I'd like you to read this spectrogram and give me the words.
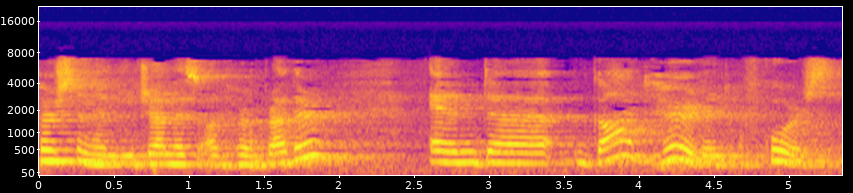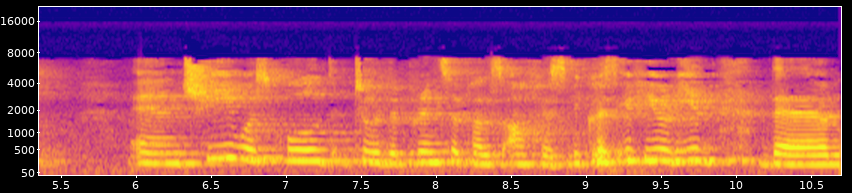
personally jealous of her brother. And uh, God heard it, of course. And she was called to the principal's office because if you read the,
